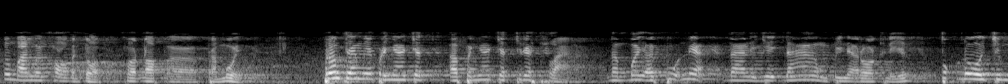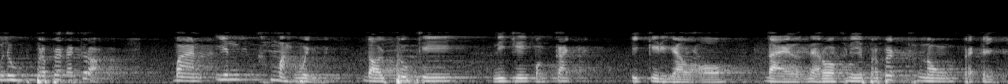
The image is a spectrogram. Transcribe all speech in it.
ខ្ញុំបានមើលខបន្ទាប់ខ16ព្រមទាំងមានបញ្ញាចិត្តបញ្ញាចិត្តជ្រះថ្លាដើម្បីឲ្យពួកអ្នកដែលនិយាយដើមពីអ្នករាល់គ្នាទុកដូចជាមនុស្សប្រព្រឹត្តអាក្រក់បានអៀនខ្មាស់វិញ ដោយព្រោះគេនិយាយបង្កាច់ពីកិរិយាល្អដែលអ្នករាល់គ្នាប្រព្រឹត្តក្នុងព្រះគ្រីស្ទ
